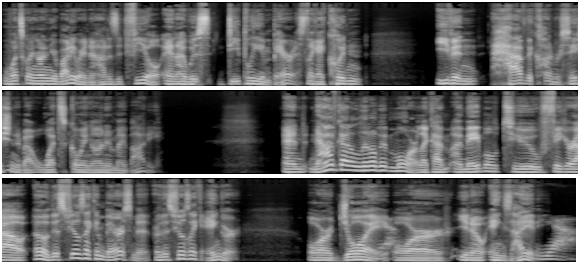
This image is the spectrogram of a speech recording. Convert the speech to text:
what's going on in your body right now? How does it feel?" And I was deeply embarrassed, like I couldn't even have the conversation about what's going on in my body. And now I've got a little bit more. Like I'm I'm able to figure out, oh, this feels like embarrassment or this feels like anger or joy Yeah. or, you know, anxiety Yeah.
